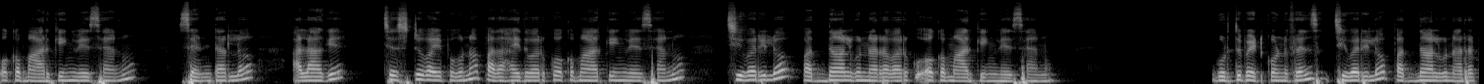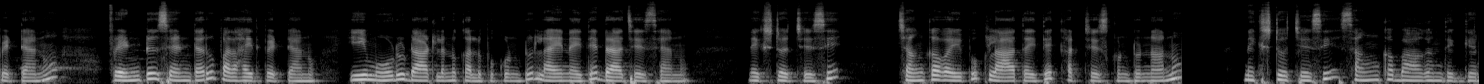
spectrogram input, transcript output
ఒక మార్కింగ్ వేశాను సెంటర్లో. అలాగే చెస్ట్ వైపున పదహైదు వరకు ఒక మార్కింగ్ వేశాను. చివరిలో పద్నాలుగున్నర వరకు ఒక మార్కింగ్ వేశాను. గుర్తుపెట్టుకోండి ఫ్రెండ్స్ చివరిలో పద్నాలుగున్నర పెట్టాను ఫ్రంట్ సెంటరు పదహైదు పెట్టాను. ఈ మూడు డాట్లను కలుపుకుంటూ లైన్ అయితే డ్రా చేశాను. నెక్స్ట్ వచ్చేసి చంక వైపు క్లాత్ అయితే కట్ చేసుకుంటున్నాను. నెక్స్ట్ వచ్చేసి సంక భాగం దగ్గర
